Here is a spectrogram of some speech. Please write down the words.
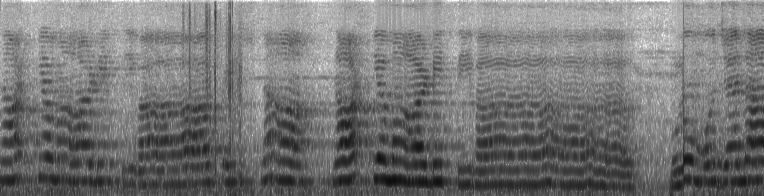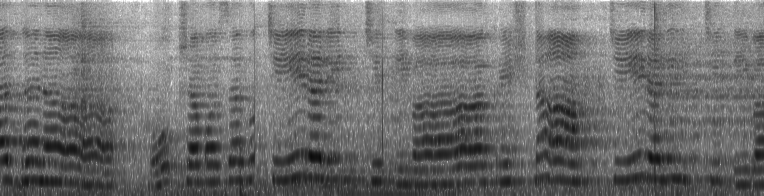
నాట్యమాడితివా కృష్ణ నాట్యమాడితివా ముము జనార్దన మోక్షమొసగు చీరలిచ్చితివా కృష్ణ? చీరలిచ్చితివా?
